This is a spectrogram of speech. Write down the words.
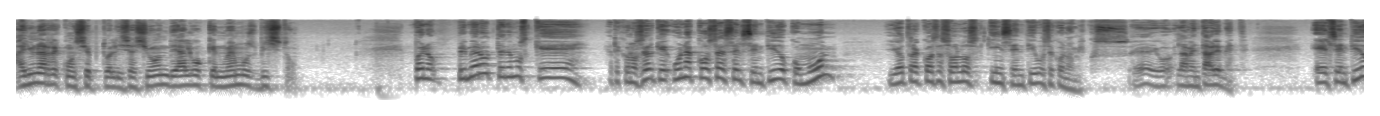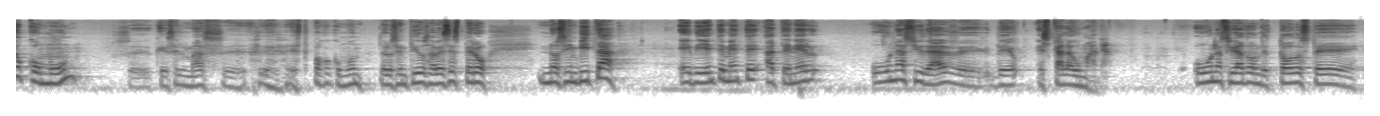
hay una reconceptualización de algo que no hemos visto. Bueno, primero tenemos que reconocer que una cosa es el sentido común y otra cosa son los incentivos económicos, eh, lamentablemente. El sentido común eh, que es el más eh, este poco común de los sentidos a veces, pero nos invita evidentemente a tener una ciudad de, escala humana, una ciudad donde todo esté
